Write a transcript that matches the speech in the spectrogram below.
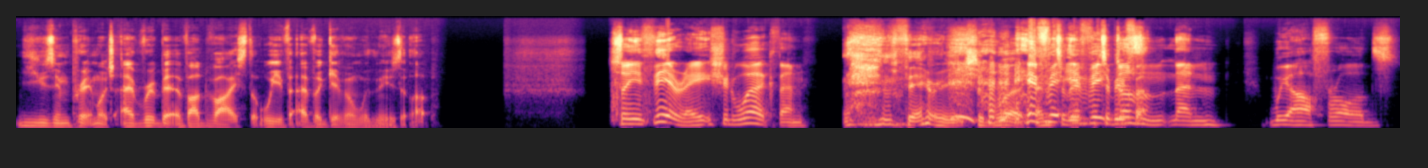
using pretty much every bit of advice that we've ever given with Music Lab. So in theory, it should work then. In theory, it should work. if it, be- if it to be fair- doesn't, then we are frauds.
